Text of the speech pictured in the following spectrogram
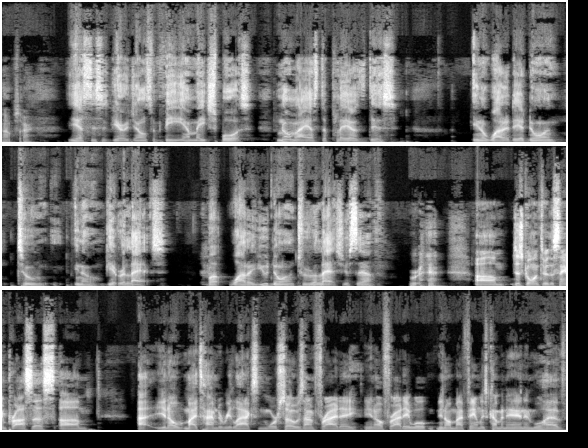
Oh, sorry. Yes, this is Gary Jones from BMH Sports. Normally I ask the players this, you know, what are they doing to, you know, get relaxed? But what are you doing to relax yourself? um, just going through the same process. Um, You know, my time to relax more so is on Friday. You know, Friday we'll, you know, my family's coming in and we'll have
